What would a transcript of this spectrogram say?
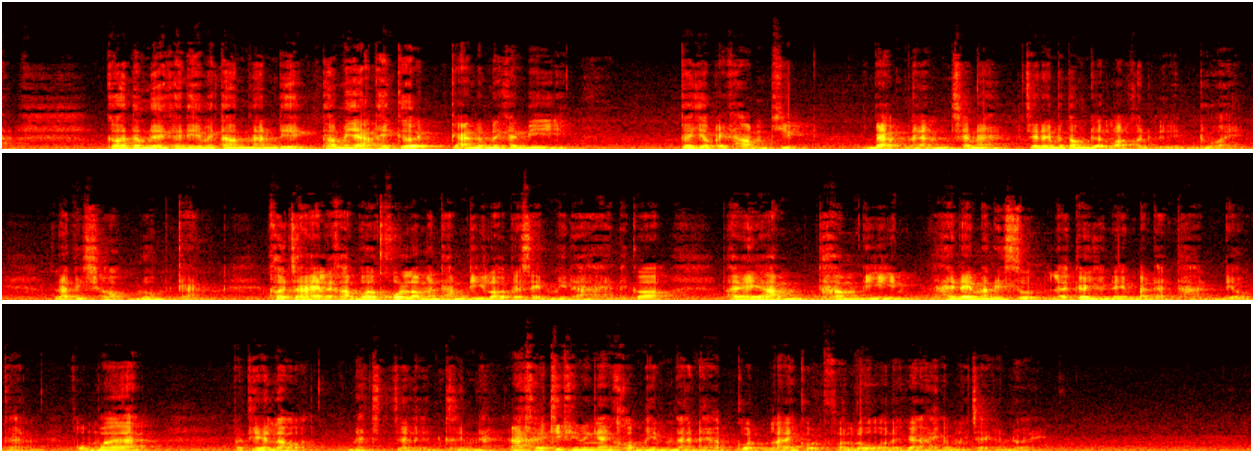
ก็ดำเนินคดีไปตามนั้นดิถ้าไม่อยากให้เกิดการดำเนินคดี ก็อย่าไปทำผิดแบบนั้นใช่ไหมจะได้ไม่ต้องเดือดร้อนคนอื่นด้วยรับผิดชอบร่วมกัน เข้าใจแหละครับว่าคนเรามันทำดีร้อยเปอร์เซ็นต์ไม่ได้แต่ก็พยายามทำดีให้ได้มากที่สุด แล้วก็อยู่ในบรรทัดฐานเดียวกัน ผมว่าประเทศเราน่าจะเจริญขึ้นนะอะใครคิดเห็นยังไงคอมเมนต์มานะครับ กดไลค์กด Follow แล้วก็ให้กำลังใจกันด้วย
